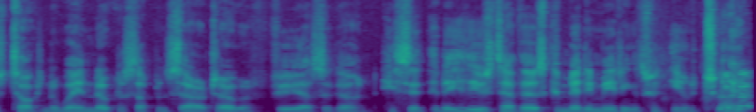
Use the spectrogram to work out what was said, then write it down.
was talking to Wayne Lukas up in Saratoga a few years ago, and he said, Did he used to have those committee meetings when you were training?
